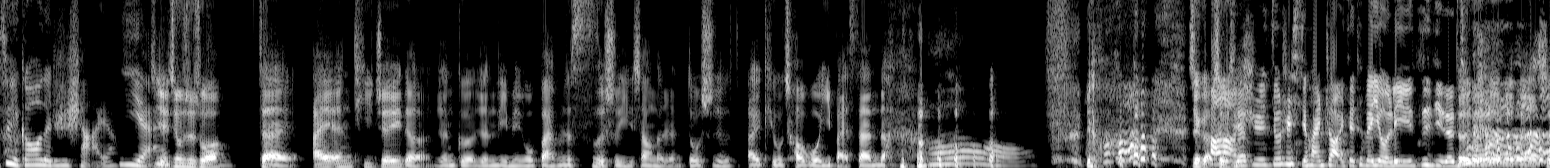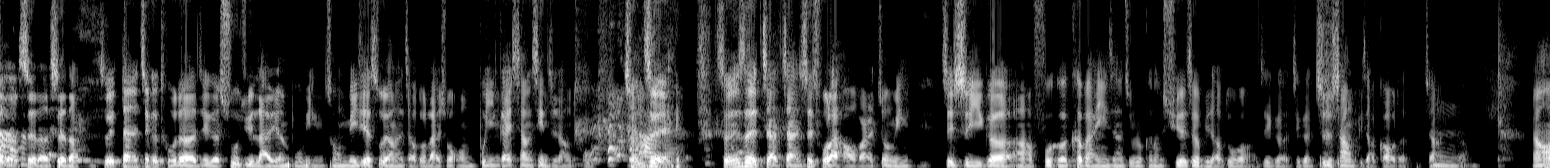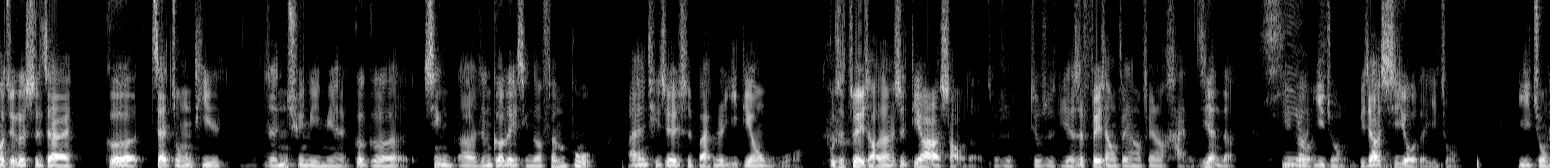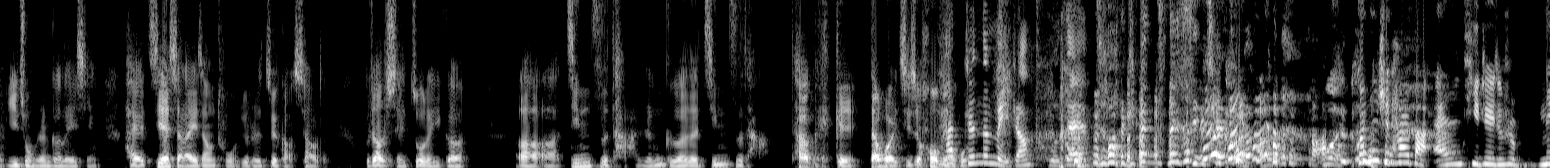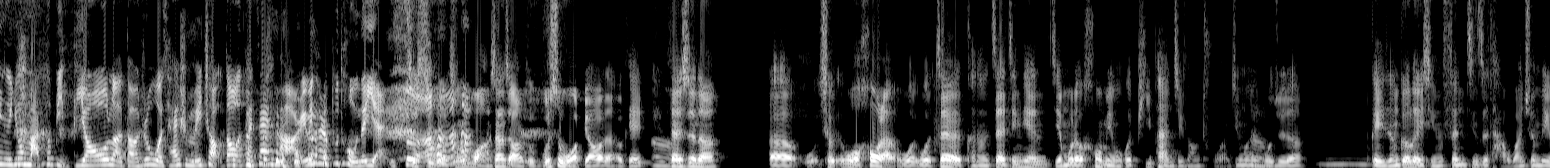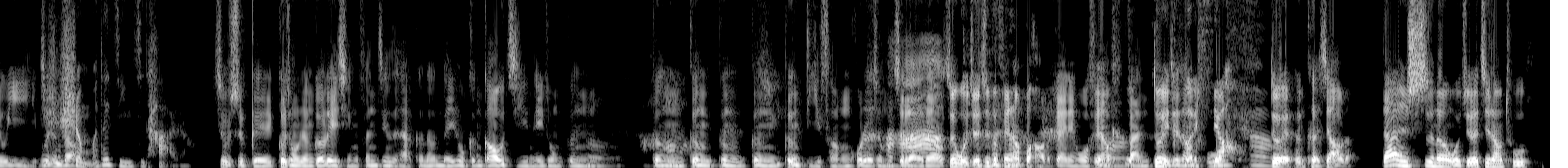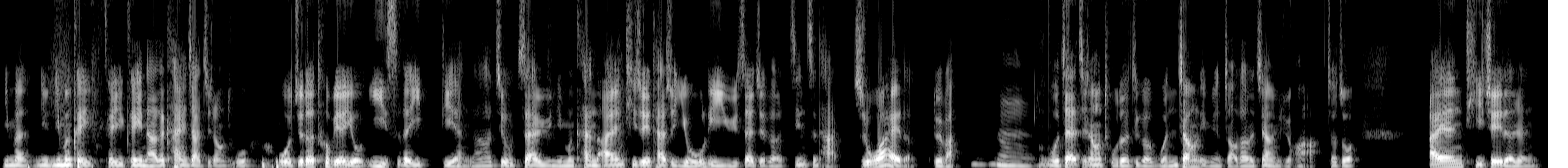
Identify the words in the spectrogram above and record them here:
最高的这是啥呀？也就是说，在 INTJ 的人格人里面，有百分之四十以上的人都是 IQ 超过一百三的。哦，这个老首先，师就是喜欢找一些特别有利于自己的图。对对对对对，是的，是的，是的。所以，但是这个图的这个数据来源不明，从媒介素养的角度来说，我们不应该相信这张图，纯粹纯粹展展示出来好玩，证明这是一个啊符合刻板印象，就是可能学者比较多，这个这个智商比较高的这样一个。嗯然后这个是在各在总体人群里面各个性呃人格类型的分布，INTJ 是百分之一点五，不是最少，但是是第二少的，就是就是也是非常非常非常罕见的一个一种比较稀有的一种一种一种人格类型。还有接下来一张图，我觉得是最搞笑的，不知道是谁做了一个呃呃金字塔人格的金字塔，他给待会儿其实后面他我真的每张图在佐证自己真的 我关键是他还把 INTJ 就是那个用马克笔标了，导致我才是没找到它在哪儿，因为它是不同的颜色。这 是我从网上找的图，不是我标的，OK、嗯但是呢，呃，我首我后来我我在可能在今天节目的后面我会批判这张图啊，因为嗯我觉得给人格类型分金字塔完全没有意义。这是为什么呢？什么的金字塔呀？就是给各种人格类型分金字塔，可能哪种更高级，哪种更、嗯更啊更更更更底层或者什么之类的，啊所以我觉得这个非常不好的概念，我非常嗯反对这张图。可笑嗯，对，很可笑的。但是呢，我觉得这张图，你们你你们可以可以可以拿着看一下这张图。我觉得特别有意思的一点呢，就在于你们看到 INTJ 它是游离于在这个金字塔之外的，对吧？嗯我在这张图的这个文章里面找到了这样一句话啊，叫做 INTJ 的人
